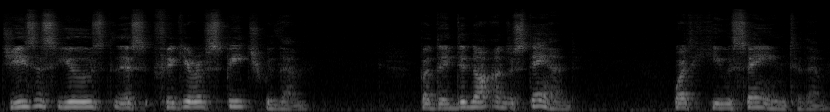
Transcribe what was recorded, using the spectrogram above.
Jesus used this figure of speech with them, but they did not understand what he was saying to them.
